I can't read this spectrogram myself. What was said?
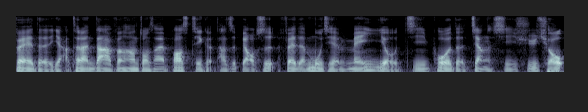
，Fed 亚特兰大分行总裁 Bostic 他是表示，Fed 目前没有急迫的降息需求。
